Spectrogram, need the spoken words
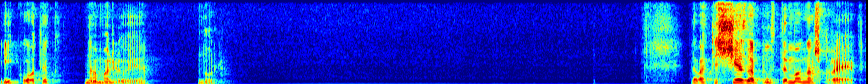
і котик намалює 0. Давайте ще запустимо наш проєкт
